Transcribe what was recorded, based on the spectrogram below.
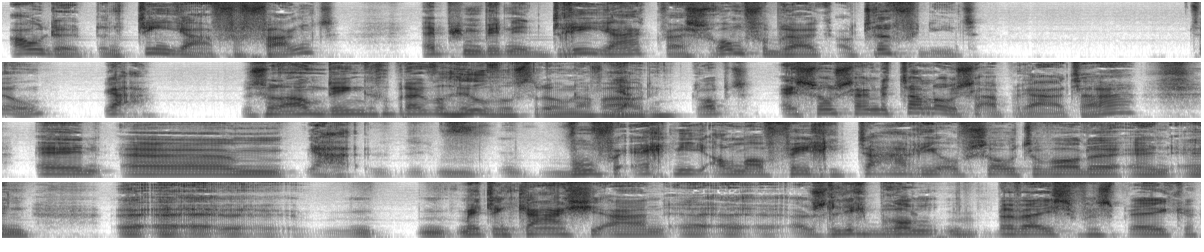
ouder dan 10 jaar vervangt... heb je hem binnen drie jaar qua stroomverbruik al terugverdiend. zo. Ja, Dus zo'n oud ding gebruikt wel heel veel stroom naar verhouding. Ja, klopt. En zo zijn er talloze apparaten. En ehm, ja, we hoeven echt niet allemaal vegetariër of zo te worden. En, en eh, eh, eh, met een kaarsje aan als lichtbron, bij wijze van spreken.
